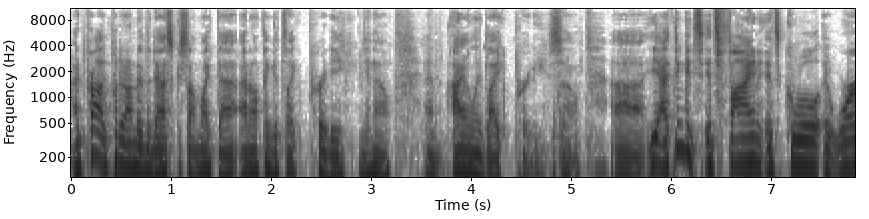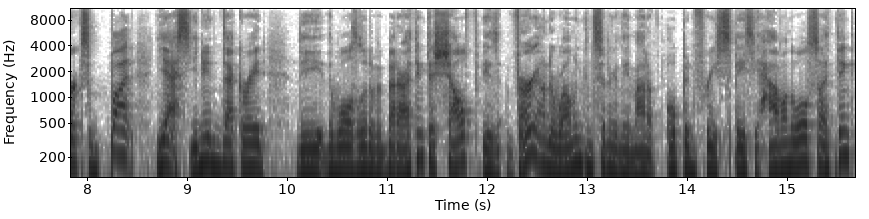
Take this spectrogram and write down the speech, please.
I'd probably put it under the desk or something like that. I don't think it's like pretty, you know, and I only like pretty. So uh, yeah, I think it's it's fine, it's cool, it works, but yes, you need to decorate the the walls a little bit better. I think the shelf is very underwhelming considering the amount of open free space you have on the wall. So I think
